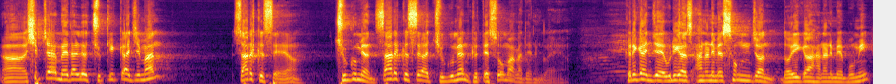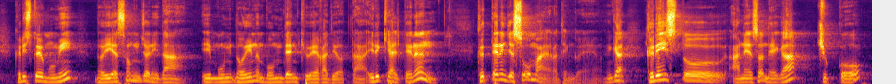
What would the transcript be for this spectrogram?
어, 십자에 매달려 죽기까지만 사르크스예요. 죽으면 사르크스가 죽으면 그때 소마가 되는 거예요. 그러니까 이제 우리가 하나님의 성전, 너희가 하나님의 몸이 그리스도의 몸이 너희의 성전이다. 이 몸, 너희는 몸된 교회가 되었다. 이렇게 할 때는 그때는 이제 소마야가 된 거예요. 그러니까 그리스도 안에서 내가 죽고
